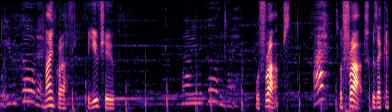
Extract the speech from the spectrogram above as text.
What are you recording? Minecraft for YouTube. Why are you recording it? With fraps. Huh? With fraps, because they can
